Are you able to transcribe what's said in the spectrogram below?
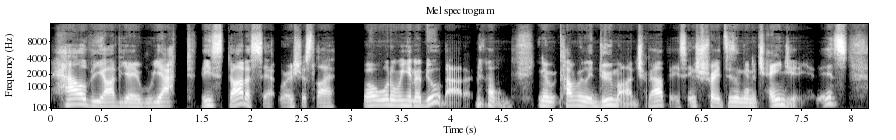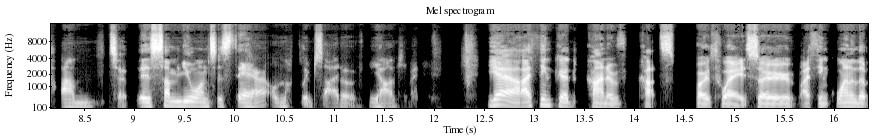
how the RBA react to this data set where it's just like, well, what are we going to do about it? you know, we can't really do much about this. Interest rates isn't going to change any of this. Um, so there's some nuances there on the flip side of the argument. Yeah, I think it kind of cuts both ways. So I think one of the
